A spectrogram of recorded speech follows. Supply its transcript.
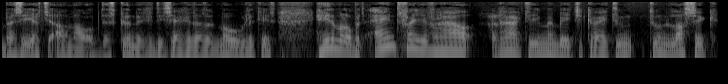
baseert je allemaal op deskundigen die zeggen dat het mogelijk is. Helemaal op het eind van je verhaal raakte je me een beetje kwijt. Toen, toen las ik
